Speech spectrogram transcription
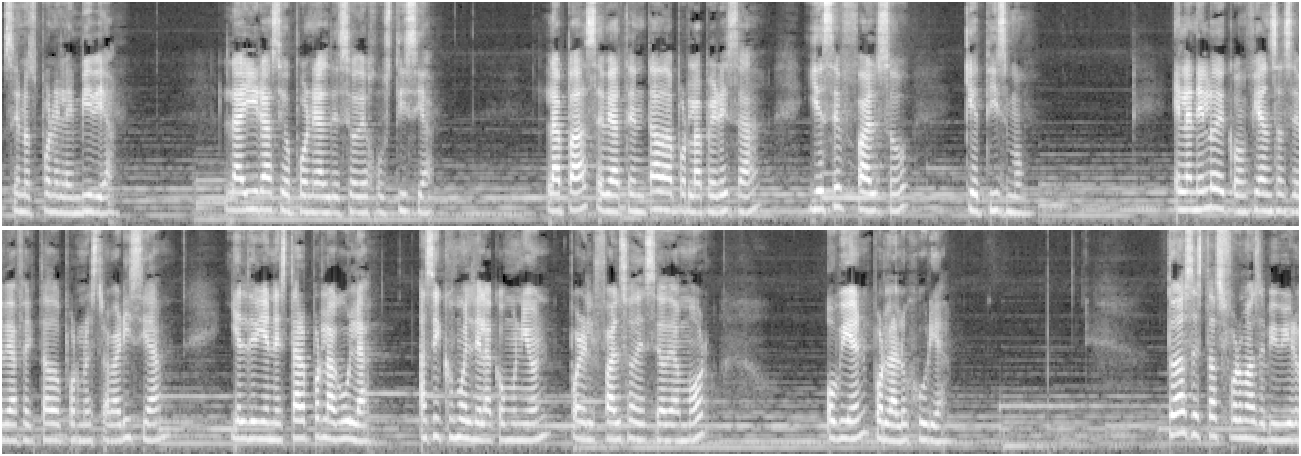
se nos pone la envidia. La ira se opone al deseo de justicia. La paz se ve atentada por la pereza y ese falso quietismo. El anhelo de confianza se ve afectado por nuestra avaricia y el de bienestar por la gula, así como el de la comunión por el falso deseo de amor o bien por la lujuria. Todas estas formas de vivir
